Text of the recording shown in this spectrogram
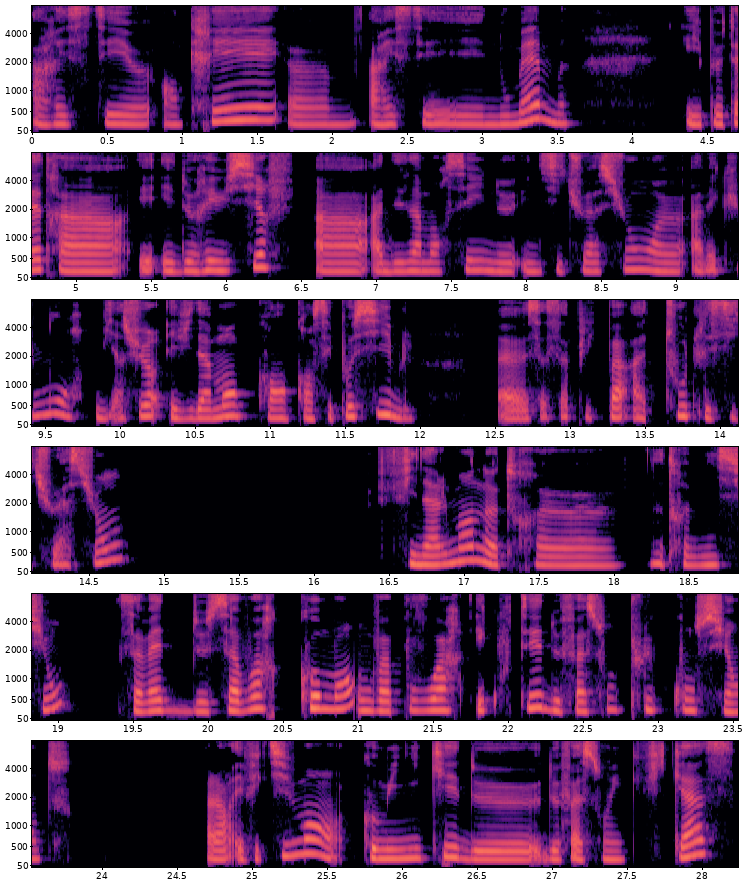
rester euh, ancré, euh, à rester nous-mêmes et peut-être à, et, de réussir à, désamorcer une, situation euh, avec humour. Bien sûr, évidemment, quand, c'est possible. ça ne s'applique pas à toutes les situations. Finalement, notre, notre mission, ça va être de savoir comment on va pouvoir écouter de façon plus consciente. Alors effectivement, communiquer de, façon efficace,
